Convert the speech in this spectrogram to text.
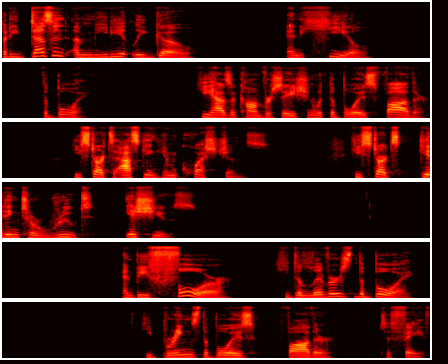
But he doesn't immediately go and heal the boy. He has a conversation with the boy's father he starts asking him questions. He starts getting to root issues. And before he delivers the boy, he brings the boy's father to faith.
